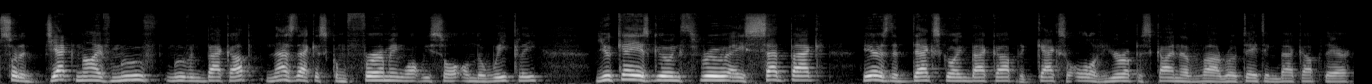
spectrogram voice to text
sort of jackknife move, moving back up. NASDAQ is confirming what we saw on the weekly. UK is going through a setback. Here's the DAX going back up. The CAC, so all of Europe is kind of uh, rotating back up there.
